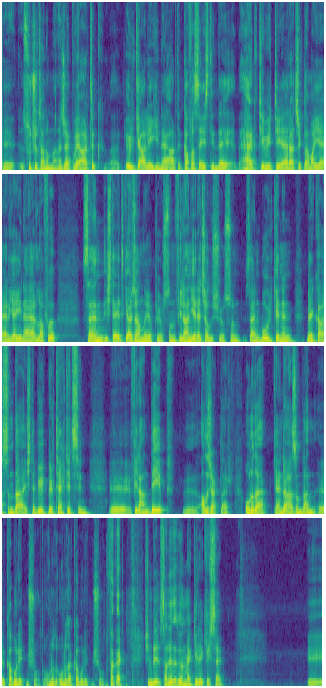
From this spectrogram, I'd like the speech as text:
e, suçu tanımlanacak ve artık e, ülke aleyhine artık kafası estiğinde her tweet'i, her açıklamayı, her yayını, her lafı sen işte etki ajanlığı yapıyorsun, filan yere çalışıyorsun, sen bu ülkenin bekasında işte büyük bir tehditsin e, filan deyip e, alacaklar. Onu da kendi ağzından e, kabul etmiş oldu. Onu, onu da kabul etmiş oldu. Fakat şimdi sadede dönmek gerekirse e,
